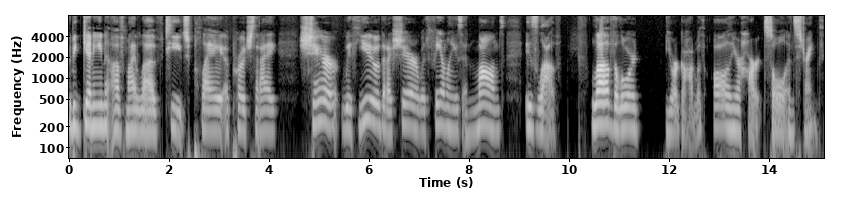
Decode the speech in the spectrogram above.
The beginning of my love, teach, play approach that I share with you, that I share with families and moms, is love. Love the Lord your God with all your heart, soul, and strength.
